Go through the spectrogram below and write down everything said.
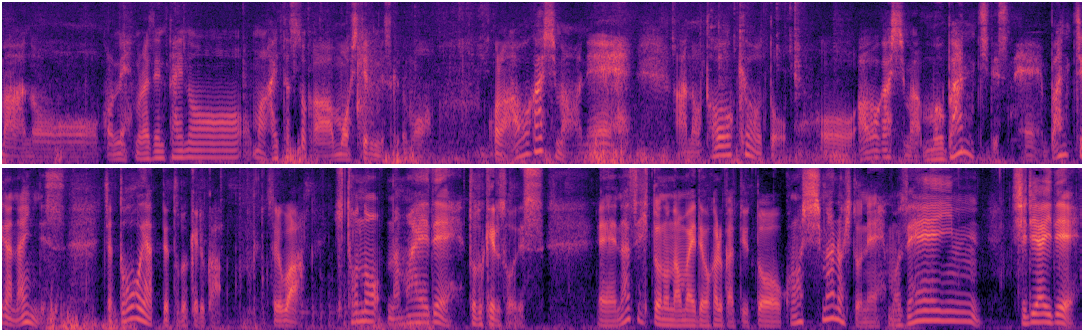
まああのこのね、村全体の、まあ、配達とかはもうしてるんですけども、この青ヶ島はね、あの、東京都、青ヶ島無番地ですね。番地がないんです。じゃあどうやって届けるか。それは人の名前で届けるそうです。えーなぜ人の名前でわかるかっていうと、この島の人ね、もう全員知り合いで、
